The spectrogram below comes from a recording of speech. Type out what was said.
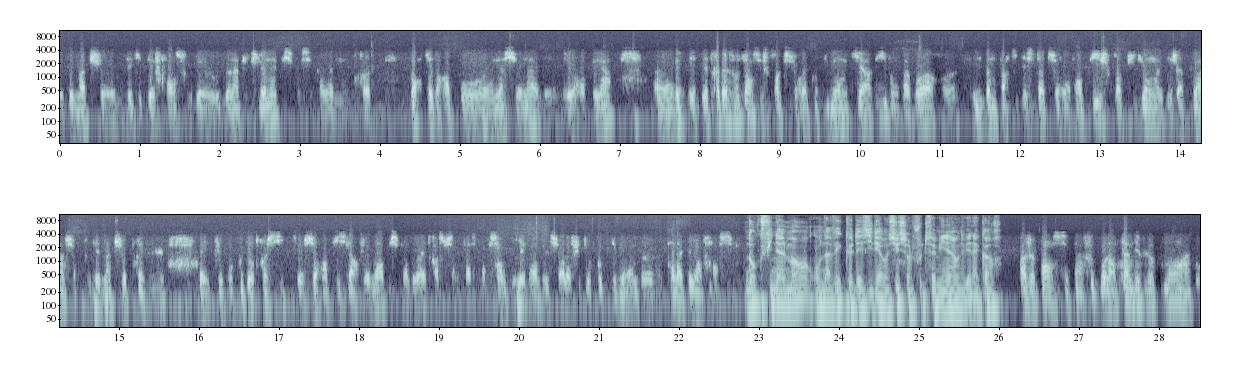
de- des matchs euh, d'équipe de France ou de, de l'Olympique lyonnais, puisque c'est quand même notre porte-drapeau euh, national et, européen, euh, avec des, des très belles audiences. Et je crois que sur la Coupe du Monde qui arrive, on va voir euh, une bonne partie des stades seront remplis. Je crois que Lyon est déjà plein sur tous les matchs prévus et que beaucoup d'autres sites se remplissent largement puisqu'on doit être à 75% de billets vendus sur la future Coupe du Monde euh, qu'on accueille en France. Donc finalement, on n'avait que des idées reçues sur le foot féminin, on est bien d'accord? Ah, je pense c'est un football en plein développement, un beau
